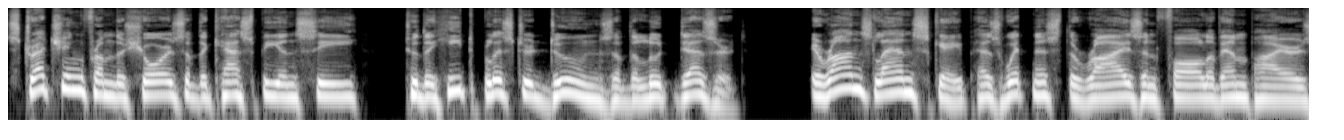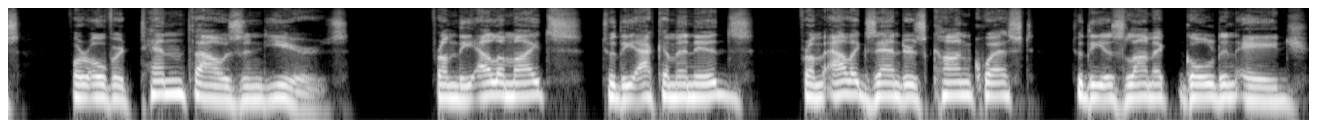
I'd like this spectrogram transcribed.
Stretching from the shores of the Caspian Sea to the heat-blistered dunes of the Lut Desert, Iran's landscape has witnessed the rise and fall of empires for over 10,000 years. From the Elamites to the Achaemenids, from Alexander's conquest to the Islamic Golden Age,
